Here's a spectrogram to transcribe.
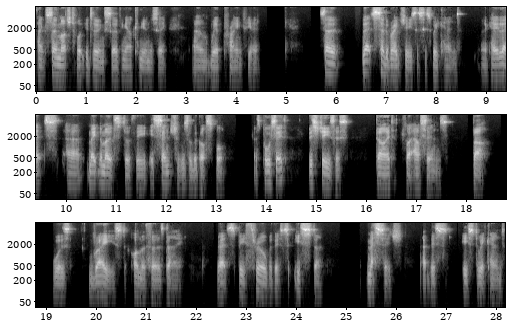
Thanks so much for what you're doing, serving our community. Um, we're praying for you. So let's celebrate Jesus this weekend. Okay, let's uh, make the most of the essentials of the gospel. As Paul said, this Jesus died for our sins, but was raised on the Thursday. Let's be thrilled with this Easter message at this Easter weekend.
